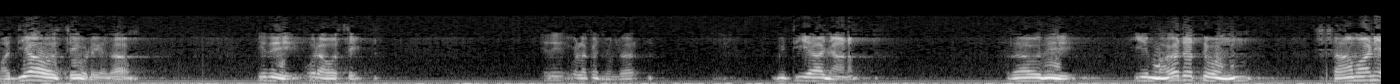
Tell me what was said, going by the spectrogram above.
மத்தியாவஸ்தை உடையதாம். இது ஒரு அவஸ்தை. இது விளக்கம் சொல்றார். மித்தியா ஞானம் அதாவது இம்மகதத்துவம் சாமானிய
